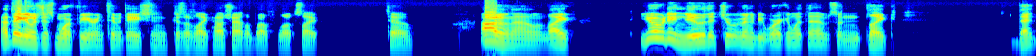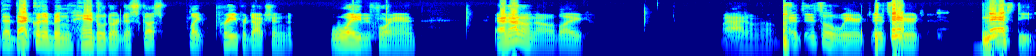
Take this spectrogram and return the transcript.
I think it was just more fear, intimidation because of like how Shia LaBeouf looks like. So I don't know. Like you already knew that you were going to be working with them, so like that that that could have been handled or discussed like pre-production, way beforehand. And I don't know, like I don't know. It's it's a little weird. It's weird. nasty.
